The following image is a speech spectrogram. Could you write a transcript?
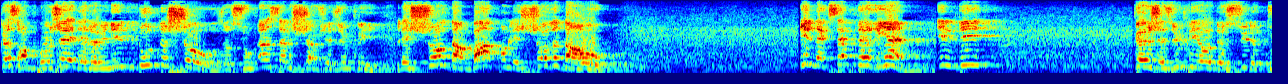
que son projet est de réunir toutes choses sous un seul chef, Jésus-Christ. Les choses d'en bas comme les choses d'en haut. Il n'accepte rien. Il dit que Jésus-Christ est au-dessus de tout.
